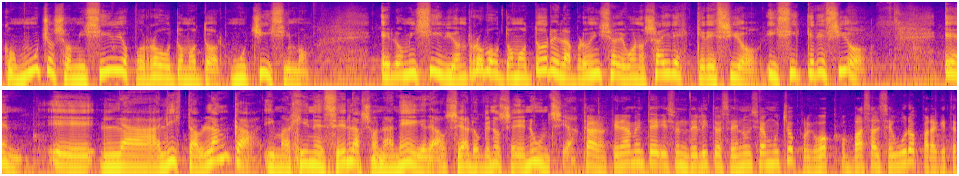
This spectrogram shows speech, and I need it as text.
con muchos homicidios por robo automotor, muchísimo. El homicidio en robo automotor en la provincia de Buenos Aires creció. Y si creció en eh, la lista blanca, imagínense la zona negra, o sea, lo que no se denuncia. Claro, generalmente es un delito que se denuncia mucho porque vos vas al seguro para que te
